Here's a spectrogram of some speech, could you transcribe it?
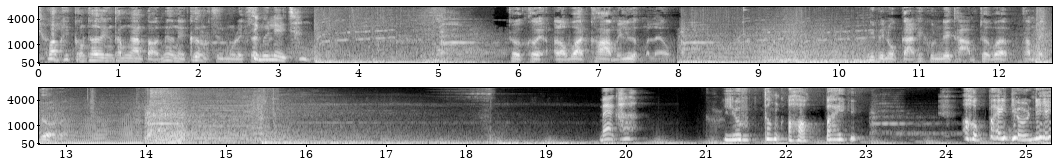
ช่คววามยคิดของเธอยังทำงานต่อเนื่องในเครื่องซิมูเลชันซิมูเลชันเธอเคยอารวาสฆ่าไม่เลือกมาแล้ว นี่เป็นโอกาสให้คุณได้ถามเธอว่าทำไปเพื่ออะไรแม่คะลูกต้องออกไป ออกไปเดี๋ยวนี้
